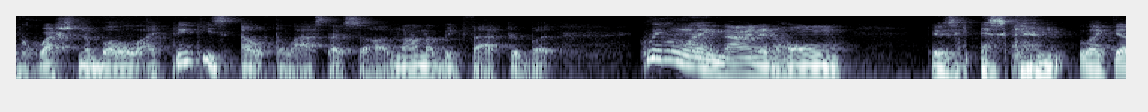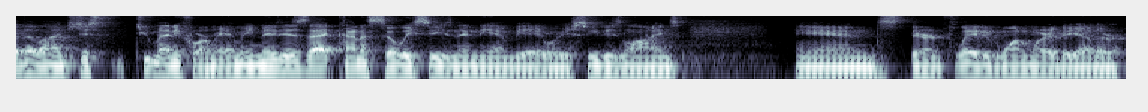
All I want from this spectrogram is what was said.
questionable. I think he's out. The last I saw, not a big factor, but Cleveland laying nine at home is is like the other lines, just too many for me. I mean, it is that kind of silly season in the NBA where you see these lines and they're inflated one way or the other.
